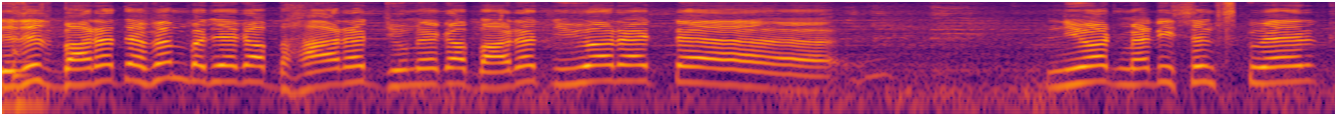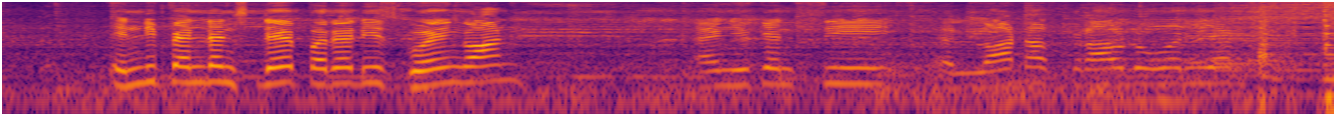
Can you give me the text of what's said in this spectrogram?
This is Bharat FM Bajega Bharat Jumega Bharat. You are at uh, New York Madison Square. Independence Day parade is going on and you can see a lot of crowd over here.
